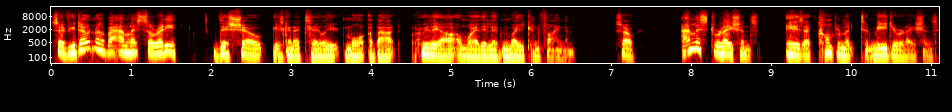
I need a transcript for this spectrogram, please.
So if you don't know about analysts already, this show is going to tell you more about who they are and where they live and where you can find them. So, analyst relations is a complement to media relations.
